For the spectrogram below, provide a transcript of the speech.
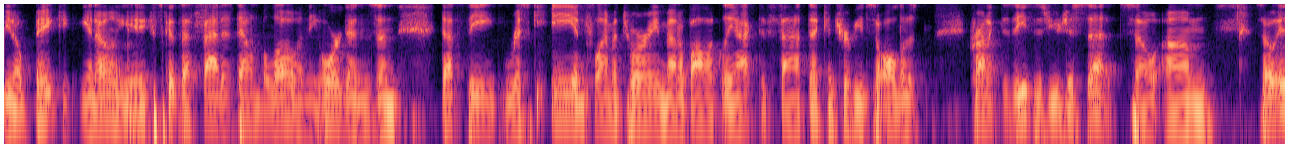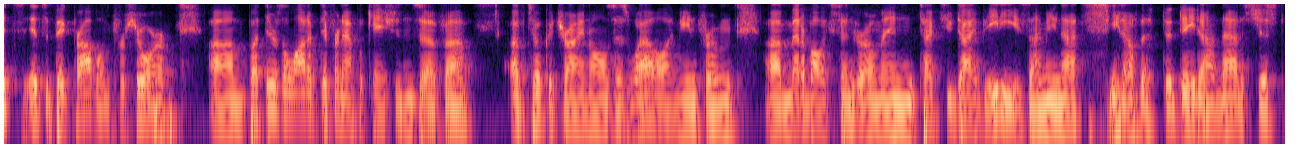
you know big you know it's because that fat is down below in the organs and that's the risky inflammatory metabolically active fat that contributes to all those chronic diseases you just said. So, um, so it's it's a big problem for sure. Um, but there's a lot of different applications of uh, of tocotrienols as well. I mean, from uh, metabolic syndrome and type two diabetes. I mean, that's you know the the data on that is just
